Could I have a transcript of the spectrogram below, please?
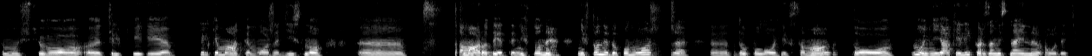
тому що е, тільки, тільки мати може дійсно е, сама родити. Ніхто не, ніхто не допоможе е, до пологів сама, то ну, ніякий лікар замість неї не родить.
